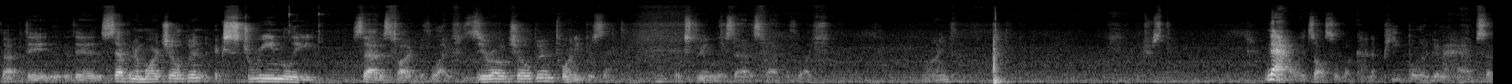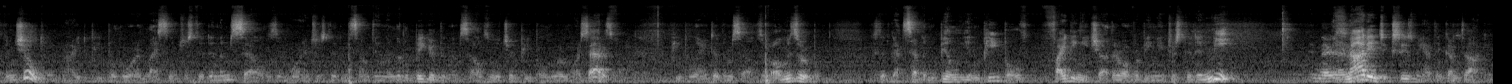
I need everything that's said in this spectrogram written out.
The, the, the seven or more children, extremely satisfied with life. Zero children, 20% extremely satisfied with life. Mind? Interesting. Now, it's also what kind of people are going to have seven children, right? People who are less interested in themselves and more interested in something a little bigger than themselves, which are people who are more satisfied. People who enter themselves are all miserable because they've got seven billion people fighting each other over being interested in me. And They're not into, excuse me, I think I'm talking,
